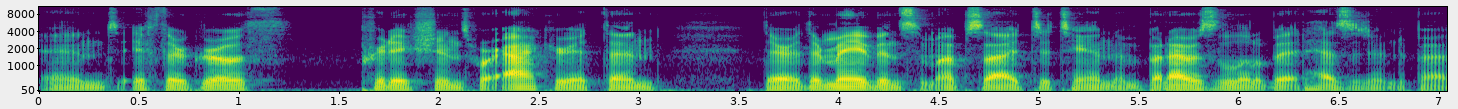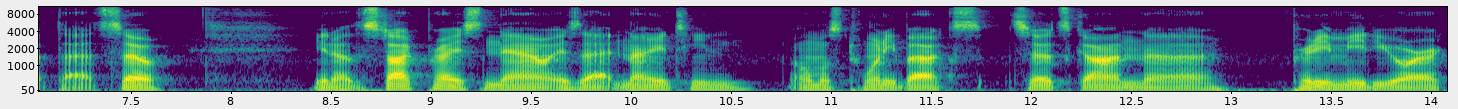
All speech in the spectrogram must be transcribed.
and if their growth predictions were accurate then there there may have been some upside to Tandem, but I was a little bit hesitant about that. So, you know, the stock price now is at 19 almost 20 bucks, so it's gone uh, pretty meteoric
